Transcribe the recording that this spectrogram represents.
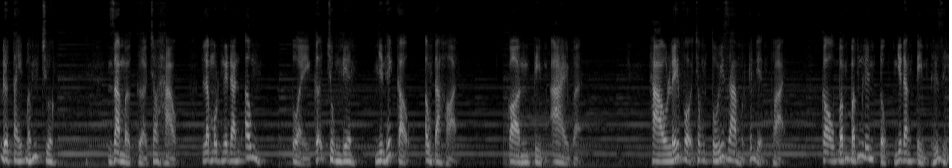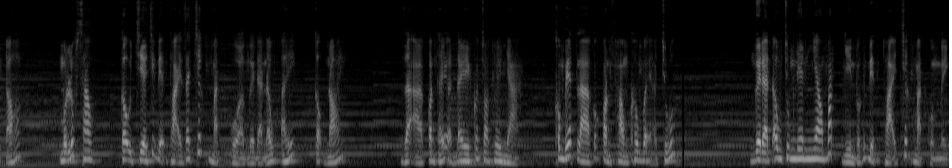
đưa tay bấm chuông. Ra mở cửa cho Hào là một người đàn ông tuổi cỡ trung niên, nhìn thấy cậu, ông ta hỏi: "Còn tìm ai vậy?" Hào lấy vội trong túi ra một cái điện thoại, cậu bấm bấm liên tục như đang tìm thứ gì đó. Một lúc sau, cậu chìa chiếc điện thoại ra trước mặt của người đàn ông ấy, cậu nói: Dạ con thấy ở đây có cho thuê nhà, không biết là có còn phòng không vậy hả chú? Người đàn ông trung niên nheo mắt nhìn vào cái điện thoại trước mặt của mình.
